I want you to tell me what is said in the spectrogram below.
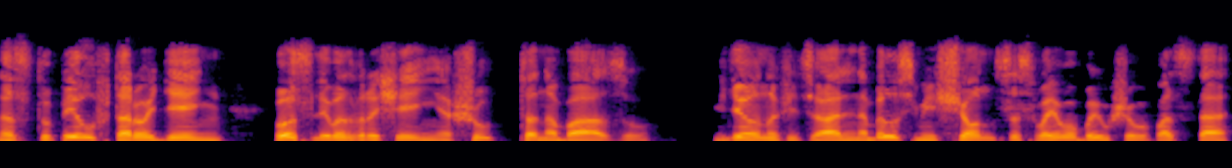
Наступил второй день после возвращения Шутта на базу, где он официально был смещен со своего бывшего поста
